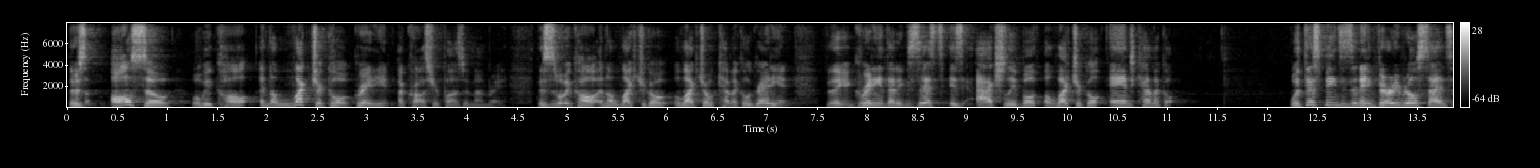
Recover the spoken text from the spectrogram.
There's also what we call an electrical gradient across your plasma membrane. This is what we call an electrical electrochemical gradient. The gradient that exists is actually both electrical and chemical. What this means is, in a very real sense,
